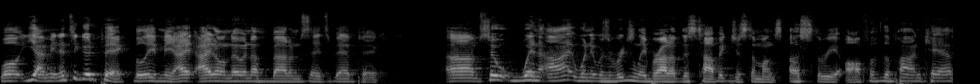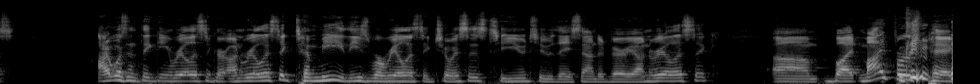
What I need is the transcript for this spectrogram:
Well, yeah, I mean it's a good pick. Believe me, I, I don't know enough about him to say it's a bad pick. Um, so when I when it was originally brought up this topic just amongst us three off of the podcast, I wasn't thinking realistic or unrealistic. To me, these were realistic choices. To you two, they sounded very unrealistic. Um, but my first pick,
